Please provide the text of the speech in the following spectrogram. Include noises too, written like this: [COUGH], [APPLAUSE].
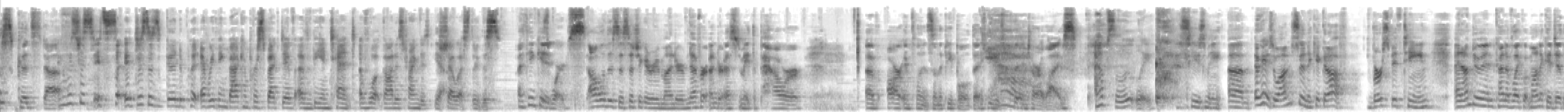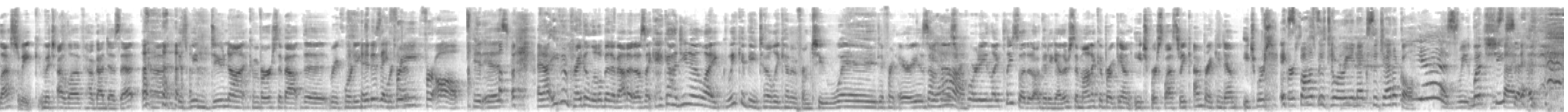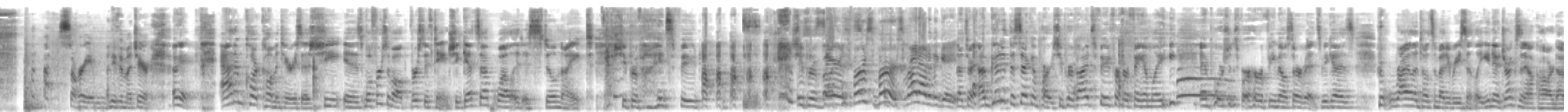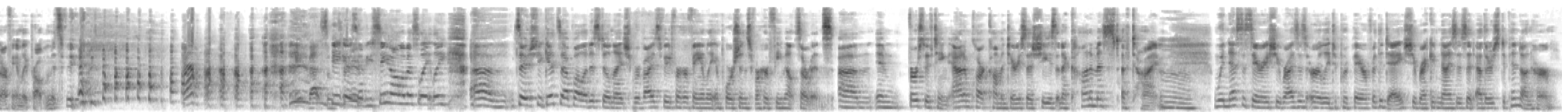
This good stuff. It was just it's it just is good to put everything back in perspective of the intent of what God is trying to Yeah. show us through this. I think His it, words. All of this is such a good reminder of never underestimate the power of our influence on the people that He has put into our lives. Absolutely. [COUGHS] Excuse me. Um, okay, so I'm just going to kick it off. Verse 15, and I'm doing kind of like what Monica did last week, which I love how God does that um, [LAUGHS] because we do not converse about the recording. It is a before time. free for all. It is. [LAUGHS] and I even prayed a little bit about it. I was like, hey, God, you know, like we could be totally coming from two way different areas on this recording. Like, please let it all go together. So Monica broke down each verse last week. I'm breaking down each verse. verse. Expository and exegetical. Yes, as we what she said. [LAUGHS] [LAUGHS] Sorry, I'm moving my chair. Okay, Adam Clarke commentary says she is well. First of all, verse 15. She gets up while it is still night. She provides food. [LAUGHS] she provides. Sarah's first verse, right out of the gate. That's right. I'm good at the second part. She provides food for her family [LAUGHS] and portions for her female servants because Rylan told somebody recently, you know, drugs and alcohol are not our family problem. It's food. [LAUGHS] Ain't that some He goes. Have you seen all of us lately? Um, so she gets up while it is still night. She provides food for her family and portions for her female servants. Um, in verse 15, Adam Clarke commentary says she is an economist of time. When necessary, she rises early to prepare for the day. She recognizes that others depend on her.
